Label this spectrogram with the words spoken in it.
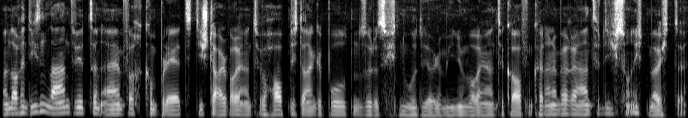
Und auch in diesem Land wird dann einfach komplett die Stahlvariante überhaupt nicht angeboten, sodass ich nur die Aluminiumvariante kaufen kann, eine Variante, die ich so nicht möchte.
